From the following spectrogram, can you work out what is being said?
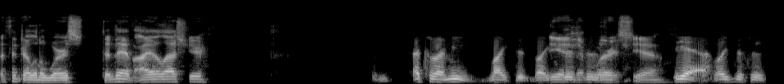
I think they're a little worse. Did they have Iowa last year? That's what I mean. Like, like yeah, they're is, worse. Yeah. Yeah, like this is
